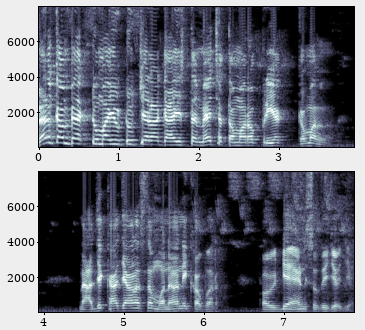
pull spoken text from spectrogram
Welcome back to my YouTube channel guys તો મેં છે તમારો પ્રિય કમલ. ને આજે કાં જાણસ ને મને નહીં ખબર. તો વીડિયો એન્ડ સુધી જોજો.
